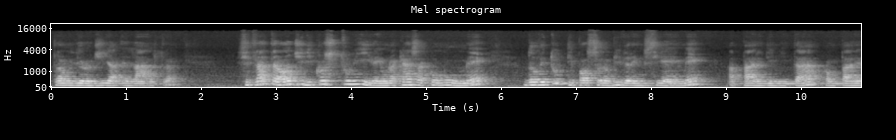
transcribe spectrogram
tra un'ideologia e l'altra. Si tratta oggi di costruire una casa comune dove tutti possano vivere insieme a pari dignità, con pari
